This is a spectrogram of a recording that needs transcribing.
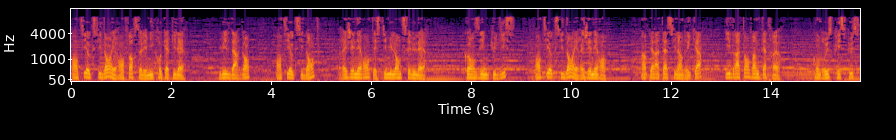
antioxydant et renforce les microcapillaires, huile d'argan, antioxydante, régénérante et stimulante cellulaire, coenzyme Q10, antioxydant et régénérant. Imperata cylindrica, hydratant 24 heures. Chondrus crispus,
